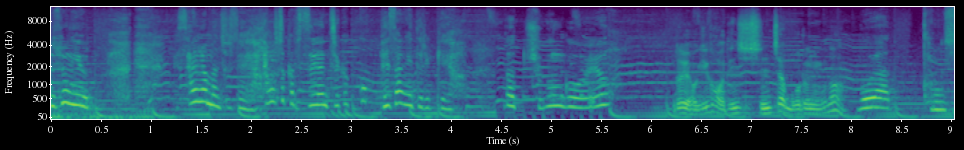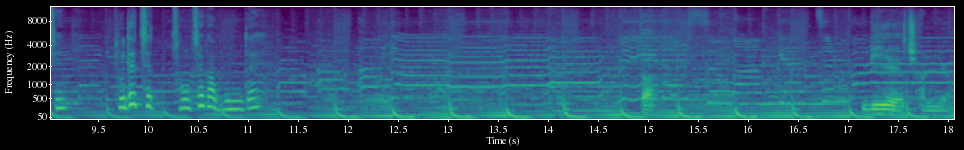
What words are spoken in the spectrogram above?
죄송해요. 살려만 주세요. 향수값은 제가 꼭 배상해 드릴게요. 나 죽은 거예요? 너 여기가 어딘지 진짜 모르는구나. 뭐야, 당신? 도대체 정체가 뭔데? 나 미의 전령.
